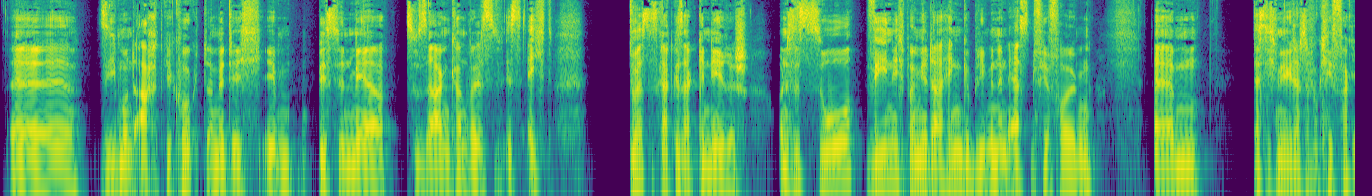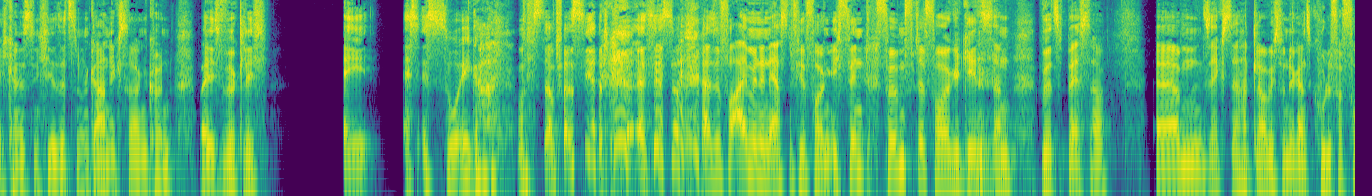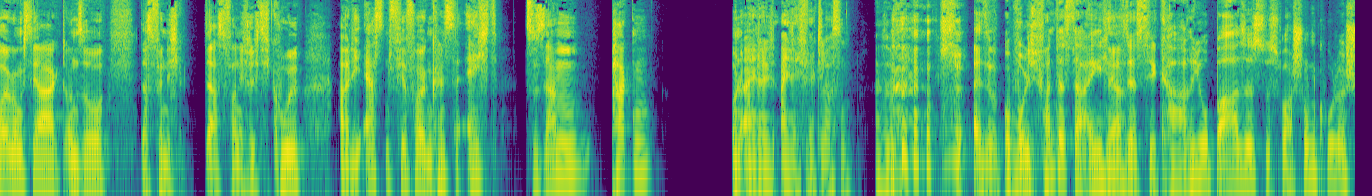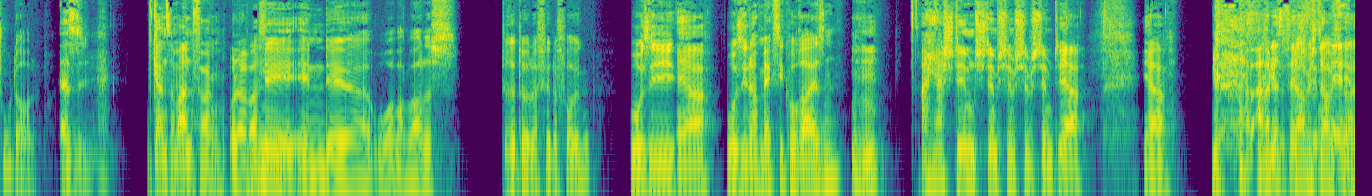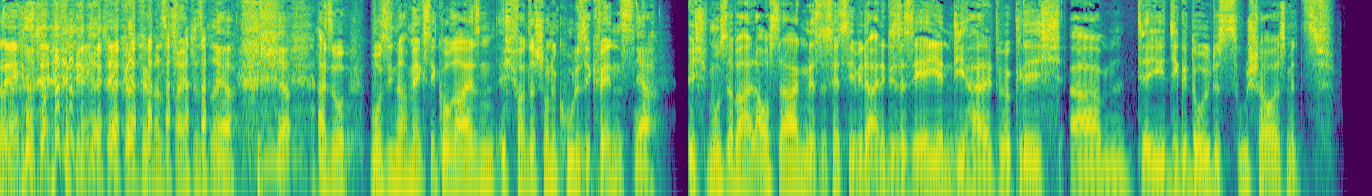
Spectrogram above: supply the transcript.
äh, sieben und acht geguckt, damit ich eben ein bisschen mehr zu sagen kann, weil es ist echt. Du hast es gerade gesagt, generisch. Und es ist so wenig bei mir da hängen geblieben in den ersten vier Folgen, ähm, dass ich mir gedacht habe, okay, fuck, ich kann jetzt nicht hier sitzen und gar nichts sagen können, weil ich wirklich, ey, es ist so egal, was da passiert. Es ist so, also vor allem in den ersten vier Folgen. Ich finde, fünfte Folge geht's dann, wird's besser. Ähm, sechste hat, glaube ich, so eine ganz coole Verfolgungsjagd und so. Das finde ich, das fand ich richtig cool. Aber die ersten vier Folgen könntest du echt zusammenpacken und eigentlich, eigentlich weglassen. Also, Also, Obwohl ich fand das da eigentlich Ja. in dieser Sicario-Basis, das war schon ein cooler Shootout. also ganz am Anfang, oder was? Nee, in der, oh, wann war das? Dritte oder vierte Folge? Wo sie, Ja. wo sie nach Mexiko reisen. Mhm. Ah ja, stimmt, stimmt, stimmt, stimmt, stimmt, ja. Ja. Aber, aber das, darf ich, darf ich, check, ob wir was Falsches sagen. Ja, ja, Also, wo sie nach Mexiko reisen, ich fand das schon eine coole Sequenz. ja. Ich muss aber halt auch sagen, das ist jetzt hier wieder eine dieser Serien, die halt wirklich ähm, die, die Geduld des Zuschauers mit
